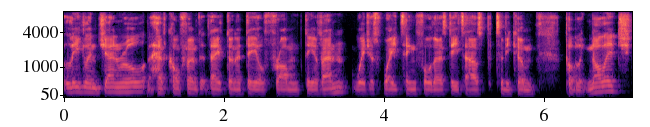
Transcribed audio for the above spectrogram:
Legal and General have confirmed that they've done a deal from the event. We're just waiting for those details to become public knowledge.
